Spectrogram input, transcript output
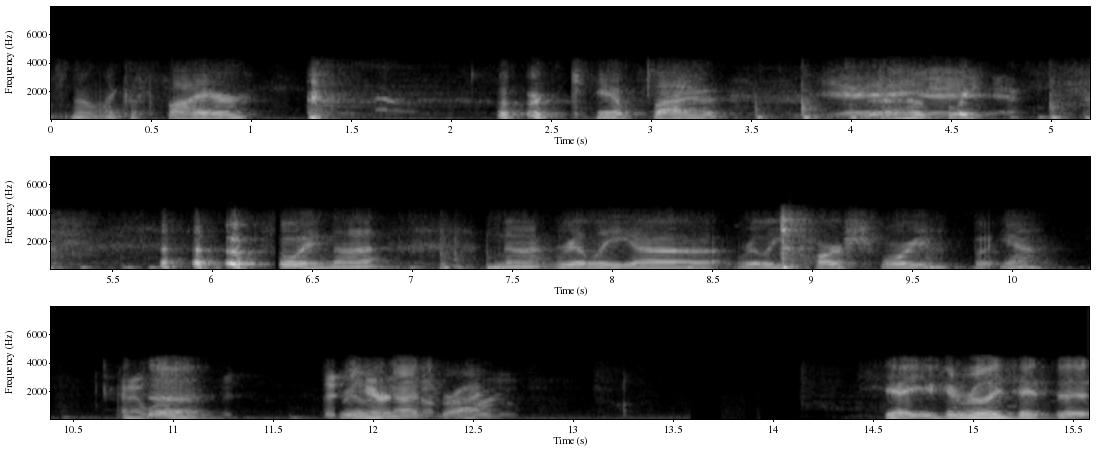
it's not like a fire or campfire. Yeah, hopefully. yeah, Hopefully not not really uh really harsh for you, but yeah. And I That's a the really nice on rye. brew. yeah. You can really taste the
